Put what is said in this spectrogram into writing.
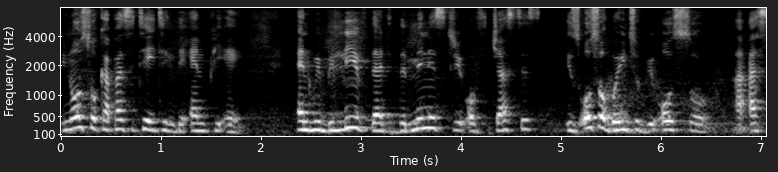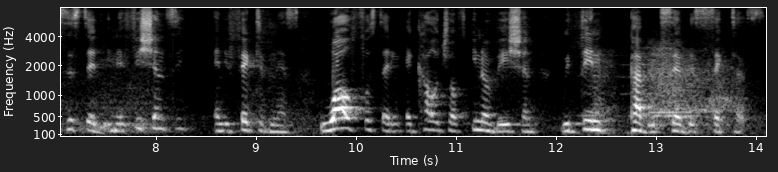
in also capacitating the NPA. And we believe that the Ministry of Justice is also going to be also uh, assisted in efficiency and effectiveness while fostering a culture of innovation within public service sectors.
